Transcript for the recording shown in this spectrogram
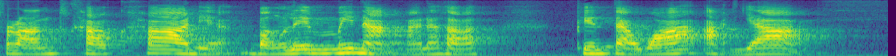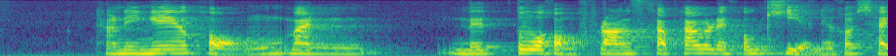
ฟรานซ์คาร์ค่าเนี่ยบางเล่มไม่หนานะคะ เพียงแต่ว่าอ่านยาก ทั้งในแง่ของมัน ในตัวของฟรานซ์คาฟคาเวลาเขาเขียนเนี่ยเขาใช้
